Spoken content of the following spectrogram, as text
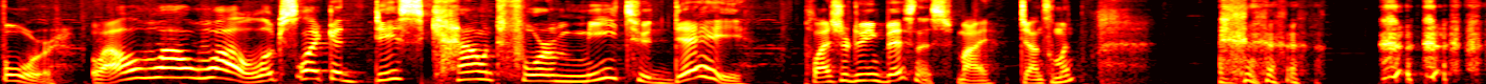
four. Well, well, well. Looks like a discount for me today. Pleasure doing business, my gentleman.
